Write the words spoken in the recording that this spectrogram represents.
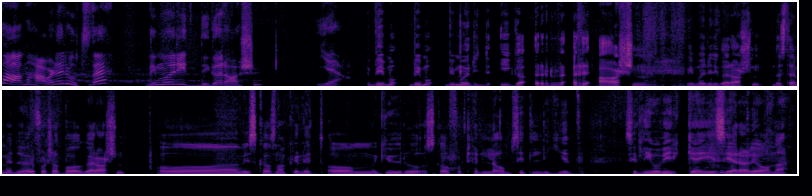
faen, her var det rotete. Vi må rydde i garasjen. Yeah. Vi må, vi må, vi må rydde i garasjen. Vi må rydde i garasjen, det stemmer. Du hører fortsatt på Garasjen. Og vi skal snakke litt om Guro skal fortelle om sitt liv. Sitt liv og virke i Sierra Leone.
